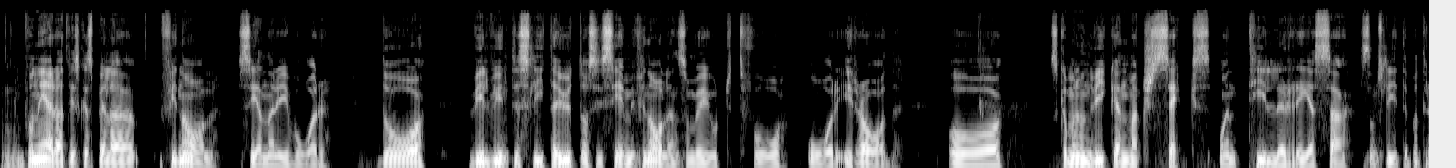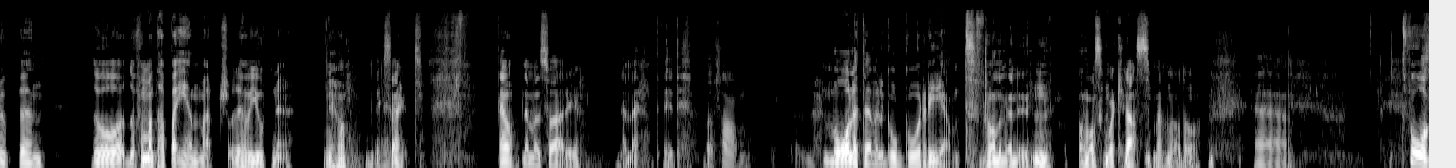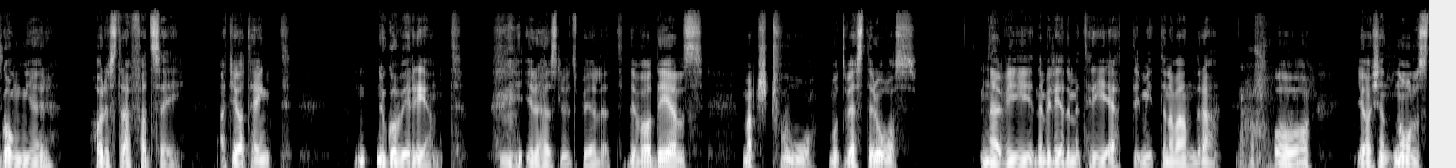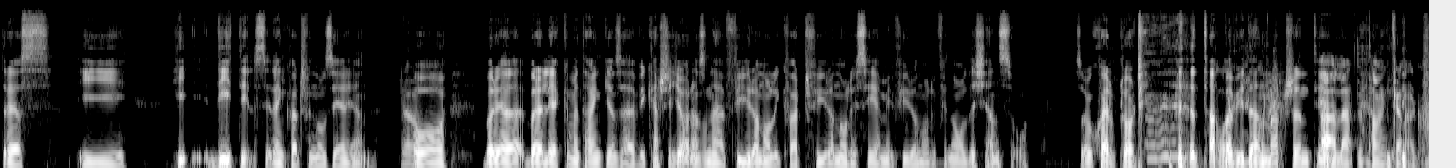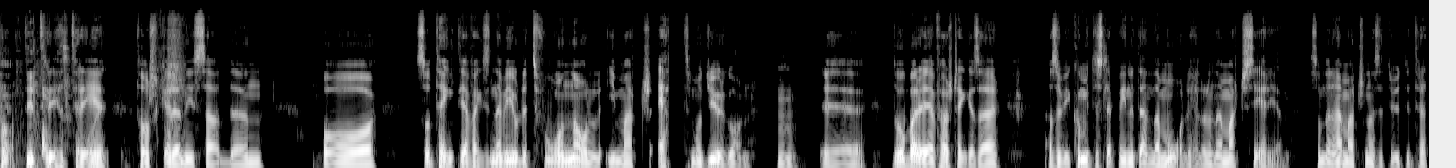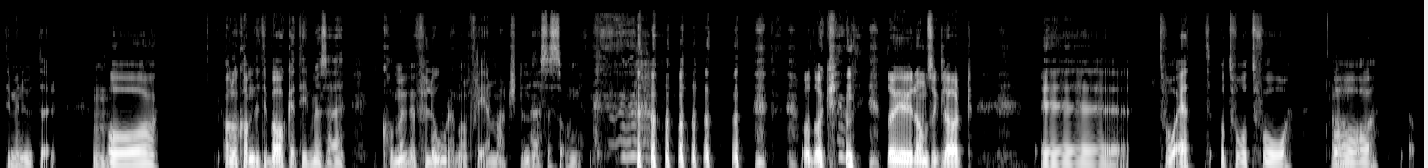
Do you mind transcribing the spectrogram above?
Mm. Ponera att vi ska spela final senare i vår. Då vill vi inte slita ut oss i semifinalen som vi har gjort två år i rad. Och ska man undvika en match sex och en till resa som sliter på truppen, då, då får man tappa en match och det har vi gjort nu. Ja, exakt. Ja, nej men så är det ju. Nej men, det, vad fan. Målet är väl att gå, gå rent från och med nu, Mm. om man ska vara krass. Men vadå? Eh, Två gånger har det straffat sig att jag har tänkt, "N- nu går vi rent Mm. i det här slutspelet. Det var dels match två mot Västerås, när vi, när vi leder med 3-1 i mitten av andra. Och jag har känt noll stress i, hi, dittills i den kvartsfinalserien. ja. Och börja, börja leka med tanken så här, vi kanske gör en sån här 4-0 i kvart, 4-0 i semi, 4-0 i final. Det känns så. Så självklart tappar vi den matchen till, Där lät tankarna gå. till långt. 3-3, Oj. torskaren i sadden. Och så tänkte jag faktiskt, när vi gjorde 2-0 i match 1 mot Djurgården, Mm. eh, då började jag först tänka så här, alltså vi kommer inte släppa in ett enda mål i hela den här matchserien, som den här matchen har sett ut i 30 minuter. Mm. Och, och då kom det tillbaka till mig så här, kommer vi förlora någon fler match den här säsongen? och då, då gör ju de såklart eh, 2-1 och 2-2 Ja. och,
